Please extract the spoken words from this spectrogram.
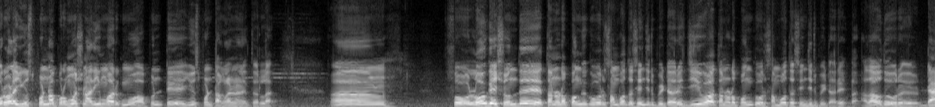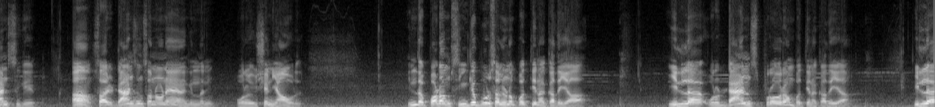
ஒருவேளை யூஸ் பண்ணால் ப்ரொமோஷன் அதிகமாக இருக்குமோ அப்படின்ட்டு யூஸ் பண்ணிட்டாங்களான்னு எனக்கு தெரில ஸோ லோகேஷ் வந்து தன்னோட பங்குக்கு ஒரு சம்பவத்தை செஞ்சுட்டு போயிட்டாரு. ஜீவா தன்னோட பங்குக்கு ஒரு சம்பவத்தை செஞ்சுட்டு போயிட்டார். அதாவது ஒரு டான்ஸுக்கு ஆ சாரி டான்ஸுன்னு சொன்னோடனே எனக்கு இந்த ஒரு விஷயம் ஞாபகம் வருது. இந்த படம் சிங்கப்பூர் சலூனை பற்றின கதையா? இல்லை ஒரு டான்ஸ் ப்ரோக்ராம் பற்றின கதையா? இல்லை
